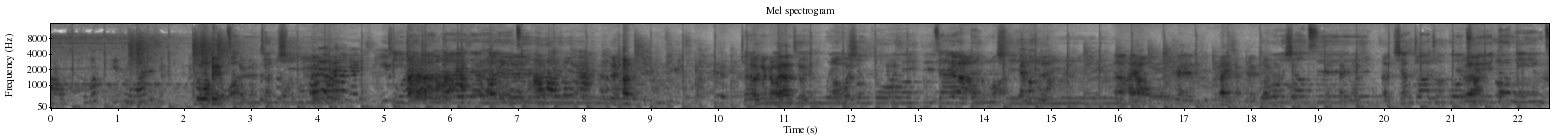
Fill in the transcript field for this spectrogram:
老什么写什么，我还在想。我也忘了。我没有看到你要去洗衣服啊。好老公 啊。对啊，洗衣机。所以我就赶快要求，老婆说对不起，洗衣机啊，我的妈！现在忙不忙？呃，还好，我现在已经不太想再管了，太多行政。想抓住过去的名字，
